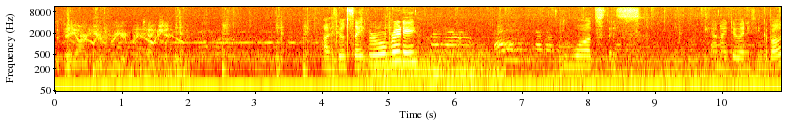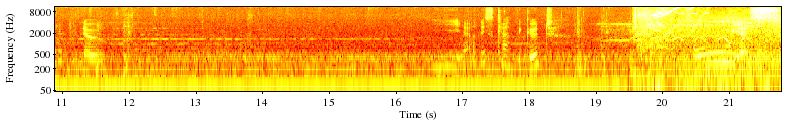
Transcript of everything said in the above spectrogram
but they are here for your protection. Safer already. What's this? Can I do anything about it? No. Yeah, this can't be good. Oh, yes.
